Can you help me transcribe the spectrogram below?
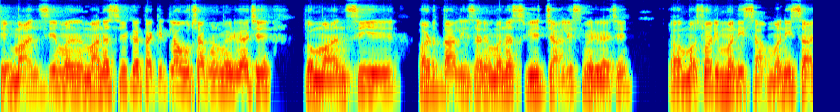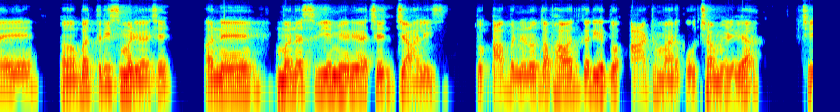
છે. માનસીએ માનસી કરતા કેટલા ઓછા ગુણ મેળવ્યા છે? તો માનસીએ અડતાલીસ અને મનસ્વીએ ચાલીસ મેળવ્યા છે. સોરી મનીષા. મનીષાએ બત્રીસ મેળવ્યા છે અને મનસ્વીએ મેળવ્યા છે ચાલીસ. તો આ બંનેનો તફાવત કરીએ તો આઠ માર્ક ઓછા મેળવ્યા છે.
